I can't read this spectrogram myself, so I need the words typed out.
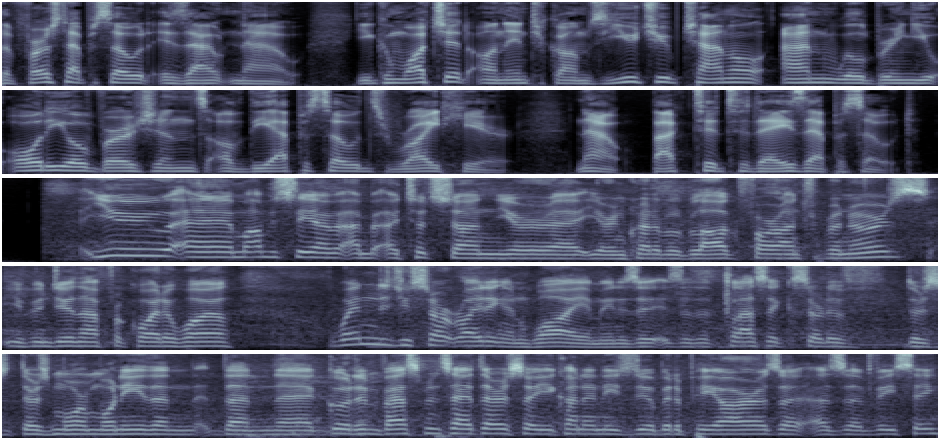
The first episode is out now. You can watch it on Intercom's YouTube channel and we'll bring you audio versions of the episodes right here. Now, back to today's episode. You um, obviously, I, I, touched on your uh, your incredible blog for entrepreneurs. You've been doing that for quite a while. When did you start writing and why? I mean, is it, is it the classic sort of there's there's more money than than uh, good investments out there, so you kind of need to do a bit of PR as a, as a VC?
